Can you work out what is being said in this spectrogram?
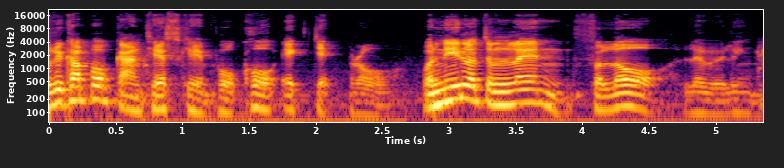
สวัสดีครับพบกับการเทสเกม Poco X7 Pro วันนี้เราจะเล่น Solo Leveling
